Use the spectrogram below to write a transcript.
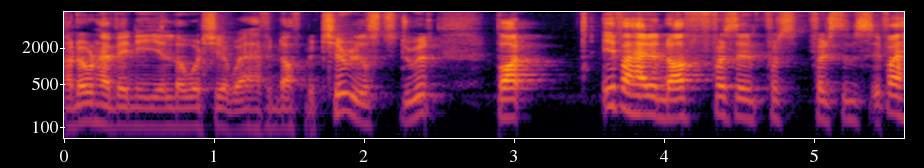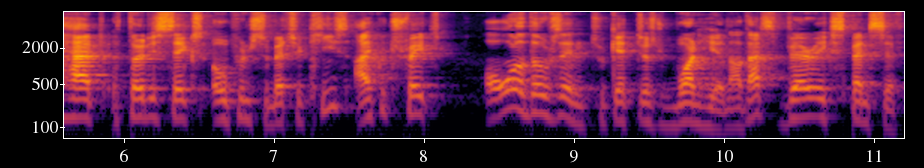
I don't have any lower tier where I have enough materials to do it. But if I had enough, for, for, instance, if I had 36 open symmetric keys, I could trade all of those in to get just one here. Now that's very expensive.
